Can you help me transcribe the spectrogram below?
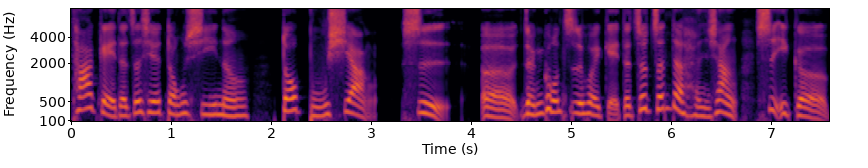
他给的这些东西呢，都不像是？呃，人工智慧给的，这真的很像是一个，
